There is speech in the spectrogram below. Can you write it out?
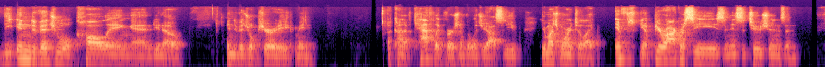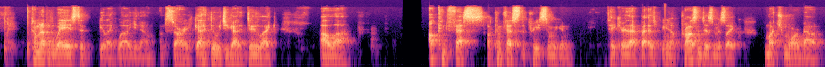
the individual calling and you know individual purity. I mean, a kind of Catholic version of religiosity. You're much more into like you know bureaucracies and institutions and coming up with ways to be like, well, you know, I'm sorry, you got to do what you got to do. Like, I'll uh, I'll confess, I'll confess to the priest, and we can take care of that. But as you know, Protestantism is like much more about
